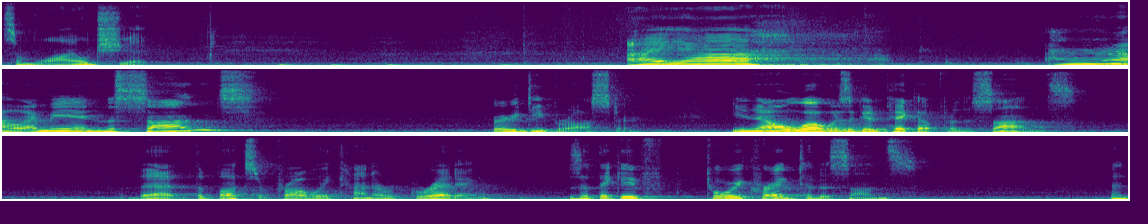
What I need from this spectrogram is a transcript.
some wild shit. I uh I don't know. I mean, the Suns very deep roster. You know what was a good pickup for the Suns that the Bucks are probably kind of regretting is that they gave Torrey Craig to the Suns. And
